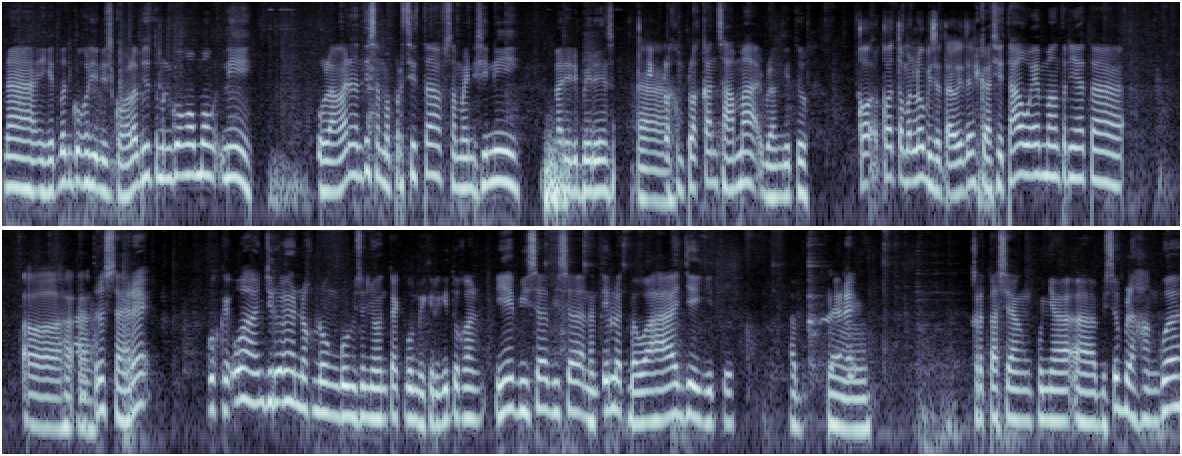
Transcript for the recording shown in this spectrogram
Nah, inget banget gue kerjain di sekolah. Bisa temen gue ngomong nih, ulangannya nanti sama persis taf sama yang di sini. Gak ada dibedain Ah. plek-plekan sama, bilang gitu. Kok kok temen lu bisa tahu itu? Dikasih tahu emang ternyata. Oh, Nah, ah. terus akhirnya gue kayak wah anjir enak dong gue bisa nyontek gue mikir gitu kan iya bisa bisa nanti lu liat bawah aja gitu akhirnya Hmm. kertas yang punya eh, habis itu belakang gue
